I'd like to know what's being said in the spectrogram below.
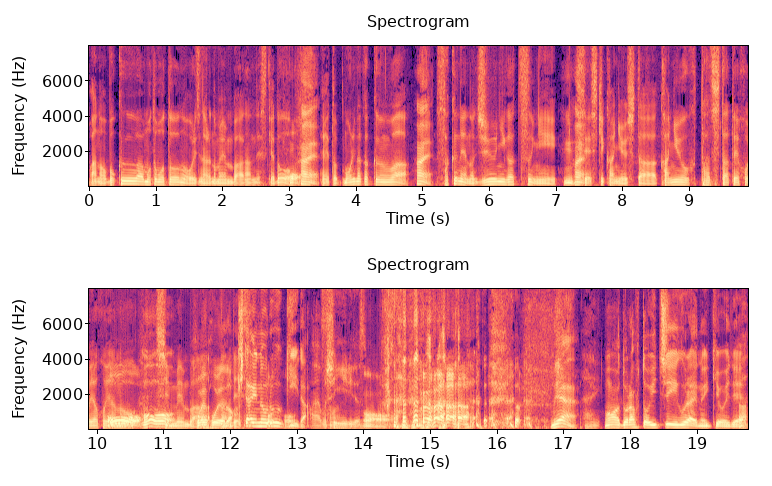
あの僕はもともとのオリジナルのメンバーなんですけど、はい。えっ、と森中君は、はい。昨年の12月にはい。正式加入した加入をしたてほやほやおのー。新メンバほやほやだ。ーなんです。期待のルーキーだ。あ、もう新入りです。うん ねえ、はい。もうドラフト1位ぐらいの勢いで。あ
